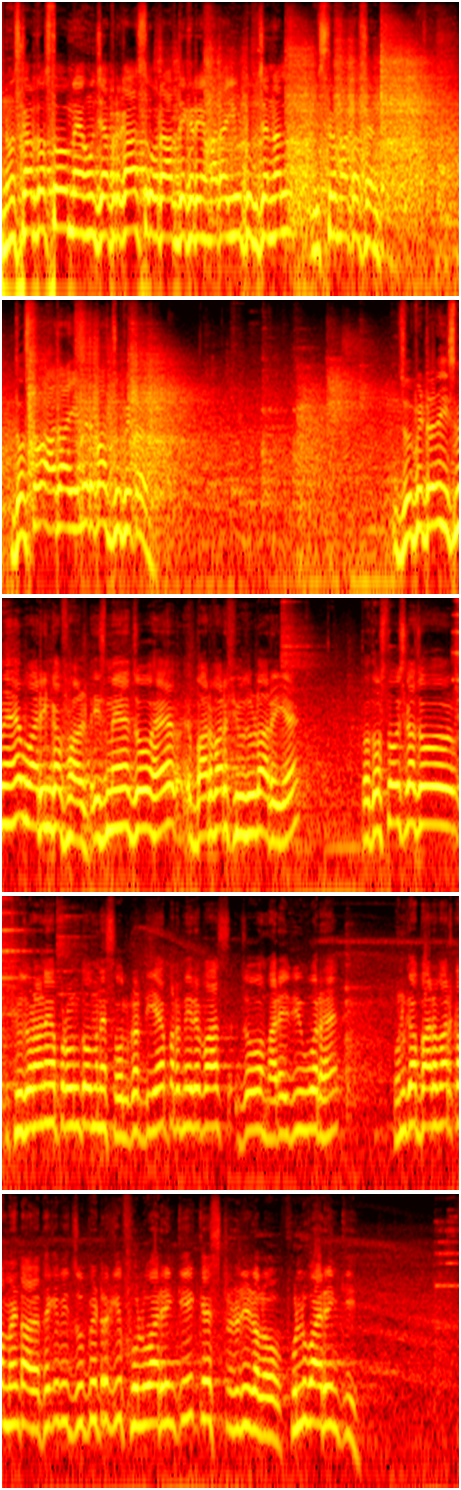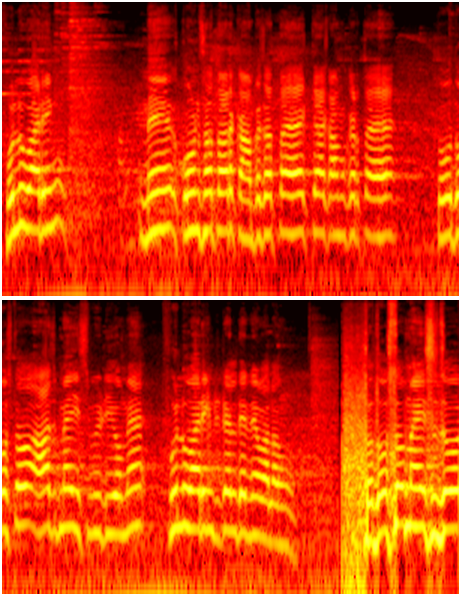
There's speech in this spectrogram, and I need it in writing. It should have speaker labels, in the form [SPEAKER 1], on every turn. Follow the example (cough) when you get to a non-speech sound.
[SPEAKER 1] नमस्कार दोस्तों, मैं हूँ जयप्रकाश और आप देख रहे हैं हमारा YouTube channel Vishram auto centre. दोस्तों, आज आइए मेरे पास जुपिटर जुपिटर इसमें है वायरिंग का फॉल्ट इसमें जो है बार बार फ्यूज उड़ा रही है। तो दोस्तों, इसका जो फ्यूज उड़ाने का प्रॉब्लम तो मैंने सोल्व कर दिया है, पर मेरे पास जो हमारे व्यूअर हैं, उनका बार बार कमेंट आ रहे थे कि जुपिटर की फुल वायरिंग की के स्टडी डालो? फुल वायरिंग की। फुल वायरिंग में कौन सा तार कहाँ पर जाता है, क्या काम करता है? तो दोस्तों, आज मैं इस वीडियो में फुल वायरिंग डिटेल देने वाला हूँ। तो दोस्तों, मैं इस जो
